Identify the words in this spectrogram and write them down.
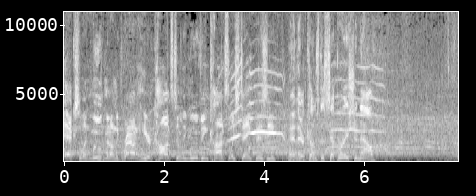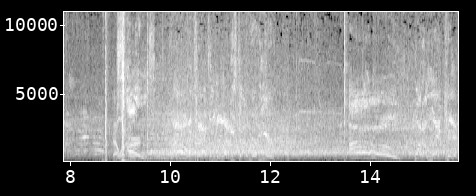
Excellent movement on the ground here. Constantly moving, constantly staying busy. And there comes the separation now. That one hurt. Oh! Oh, he tagged him with the left. He's got him hurt here. Oh, what a leg kick.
